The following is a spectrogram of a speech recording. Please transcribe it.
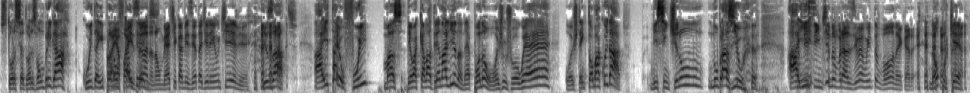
Os torcedores vão brigar. Cuida aí pra Vai não ficar paisana, não mete camiseta de nenhum time. Exato. Aí tá, eu fui, mas deu aquela adrenalina, né? Pô, não, hoje o jogo é. Hoje tem que tomar cuidado. Me senti no, no Brasil. Aí... Me sentir no Brasil é muito bom, né, cara? Não, porque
